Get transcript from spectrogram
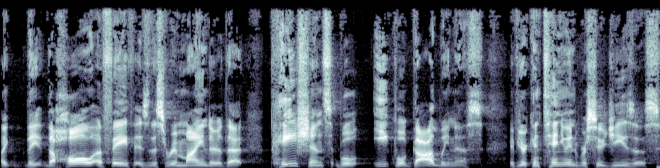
Like the, the hall of faith is this reminder that patience will equal godliness if you're continuing to pursue Jesus.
